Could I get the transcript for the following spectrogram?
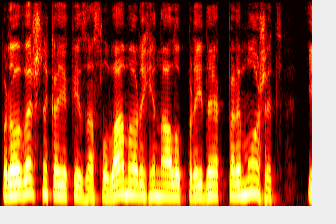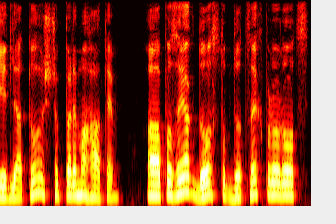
про вершника, який, за словами оригіналу, прийде як переможець і для того, щоб перемагати. А позаяк доступ до цих пророцтв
